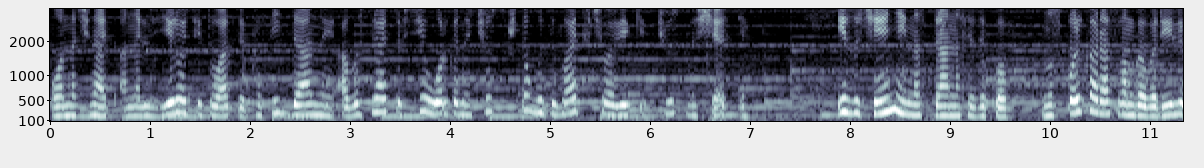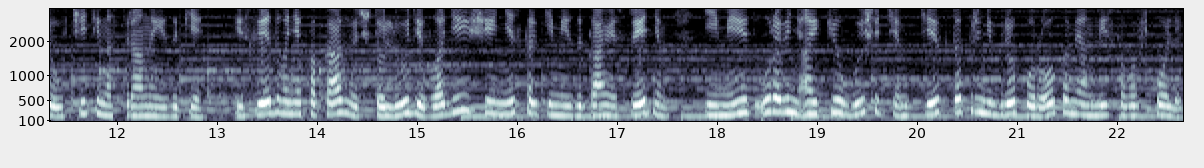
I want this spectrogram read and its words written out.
Он начинает анализировать ситуацию, копить данные, обостряются все органы чувств, что вызывает в человеке чувство счастья. Изучение иностранных языков. Ну сколько раз вам говорили учить иностранные языки? Исследования показывают, что люди, владеющие несколькими языками в среднем, имеют уровень IQ выше, чем те, кто пренебрег уроками английского в школе.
